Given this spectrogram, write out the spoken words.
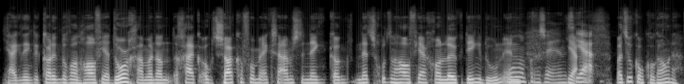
ja, ik denk, dan kan ik nog wel een half jaar doorgaan, maar dan ga ik ook zakken voor mijn examens. Dan denk ik, kan ik net zo goed een half jaar gewoon leuke dingen doen. En, 100 ja. ja. maar toen kwam corona.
